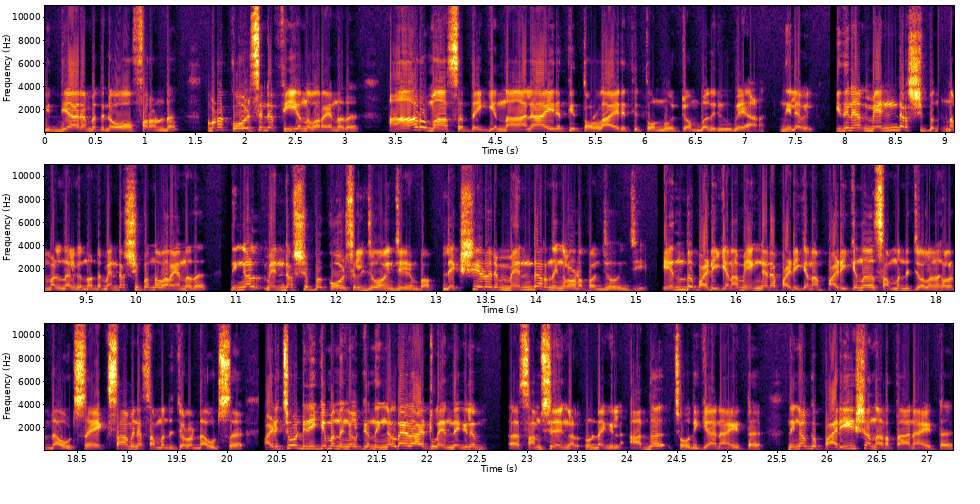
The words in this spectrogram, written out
വിദ്യാരംഭത്തിന്റെ ഓഫർ ഉണ്ട് നമ്മുടെ കോഴ്സിന്റെ ഫീ എന്ന് പറയുന്നത് ആറു മാസത്തേക്ക് നാലായിരത്തി തൊള്ളായിരത്തി തൊണ്ണൂറ്റി ഒമ്പത് രൂപയാണ് നിലവിൽ. ഇതിന് മെന്റർഷിപ്പ് നമ്മൾ നൽകുന്നുണ്ട്. മെന്റർഷിപ്പ് എന്ന് പറയുന്നത് നിങ്ങൾ മെന്റർഷിപ്പ് കോഴ്സിൽ ജോയിൻ ചെയ്യുമ്പോൾ ലക്ഷ്യയുടെ ഒരു മെന്റർ നിങ്ങളോടൊപ്പം ജോയിൻ ചെയ്യും. എന്ത് പഠിക്കണം എങ്ങനെ പഠിക്കണം പഠിക്കുന്നത് സംബന്ധിച്ചുള്ള നിങ്ങളുടെ ഡൗട്ട്സ് എക്സാമിനെ സംബന്ധിച്ചുള്ള ഡൗട്ട്സ് പഠിച്ചുകൊണ്ടിരിക്കുമ്പോൾ നിങ്ങൾക്ക് നിങ്ങളുടേതായിട്ടുള്ള എന്തെങ്കിലും സംശയങ്ങൾ ഉണ്ടെങ്കിൽ അത് ചോദിക്കാനായിട്ട് നിങ്ങൾക്ക് പരീക്ഷ നടത്താനായിട്ട്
